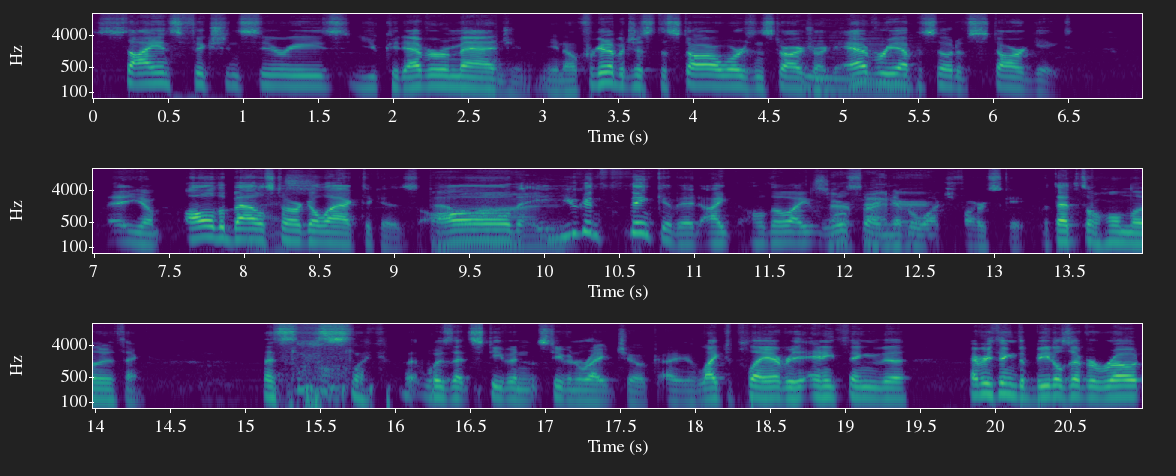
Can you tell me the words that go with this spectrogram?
science fiction series you could ever imagine. You know, forget about just the Star Wars and Star Trek. Every episode of Stargate. Uh, You know, all the Battlestar Nice. Galacticas, all the you can think of it. I although I will say I never watched Farscape, but that's a whole nother thing. That's, that's like what was that Steven Steven Wright joke? I like to play every anything the everything the Beatles ever wrote.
